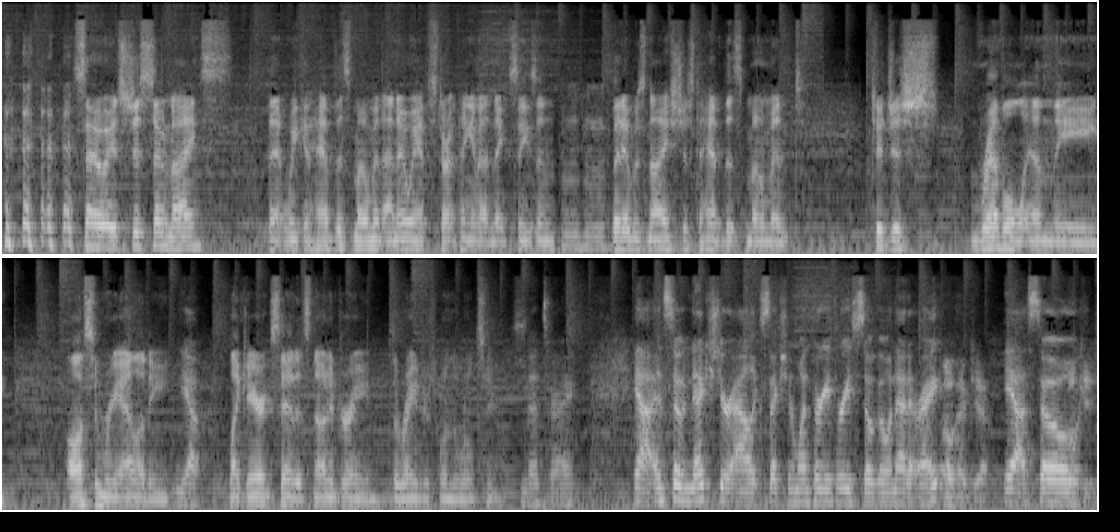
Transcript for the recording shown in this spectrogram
to. So it's just so nice that we can have this moment. I know we have to start thinking about next season, hmm but it was nice just to have this moment to just revel in the awesome reality. Yeah, Like Eric said, it's not a dream. The Rangers won the World Series. that's right. Yeah, and so next year, Alex, Section 133 is still going at it, right? Oh heck yeah. Yeah, so Book it.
